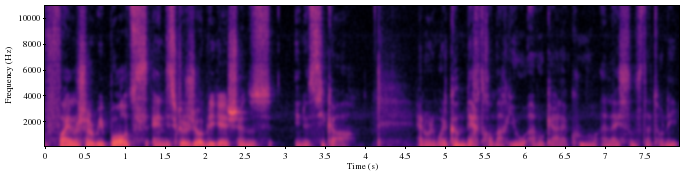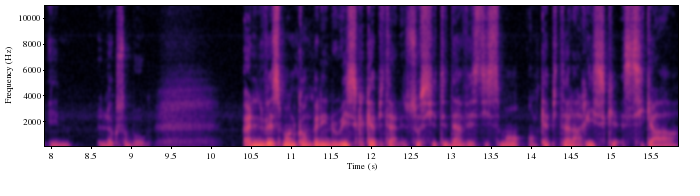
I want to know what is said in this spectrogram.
financial reports and disclosure obligations in a SICAR. Hello and welcome, Bertrand Mario, avocat à la cour, a licensed attorney in Luxembourg. An investment company in risk capital, une société d'investissement en capital à risque, SICAR,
